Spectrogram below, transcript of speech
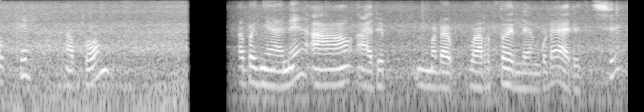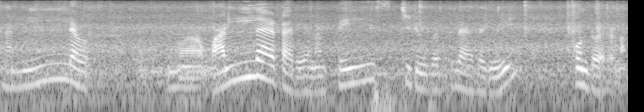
ഓക്കെ? അപ്പം അപ്പം ഞാൻ ആ അര നമ്മുടെ വറുത്തതെല്ലാം കൂടെ അരച്ച് നല്ല നല്ലതായിട്ട് അരയണം. പേസ്റ്റ് രൂപത്തിൽ അരഞ്ഞ് കൊണ്ടുവരണം.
